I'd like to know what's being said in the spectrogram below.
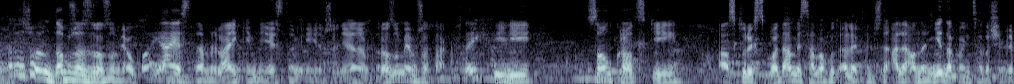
A teraz, żebym dobrze zrozumiał, bo ja jestem lajkiem, nie jestem inżynierem, rozumiem, że tak, w tej chwili są klocki, a z których składamy samochód elektryczny, ale one nie do końca do siebie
